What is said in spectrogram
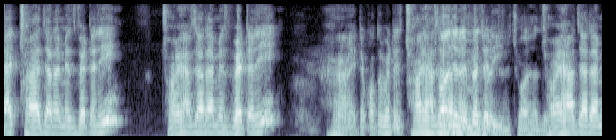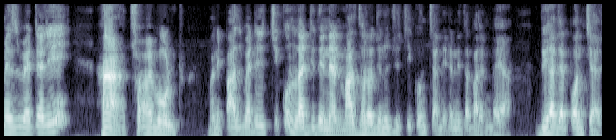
লাইট ছয় হাজার এমএস ব্যাটারি ছয় হাজার এমএস ব্যাটারি হ্যাঁ এটা কত ব্যাটারি? ছয় হাজার ছয় হাজার এমএস ব্যাটারি। ছয় হাজার। এমএস ব্যাটারি হ্যাঁ ছয় ভোল্ট। মানে পাঁচ ব্যাটারি চিকন লাইট যদি নেন মাছ ধরার জন্য যদি চিকন চান এটা নিতে পারেন ভাইয়া। দুই হাজার পঞ্চাশ।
